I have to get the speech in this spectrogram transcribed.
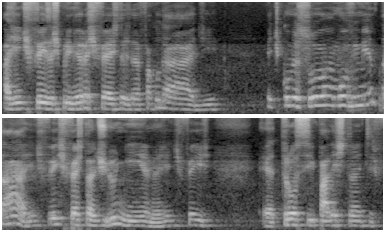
a gente fez as primeiras festas da faculdade, a gente começou a movimentar, a gente fez festa junina, a gente fez, é, trouxe palestrantes,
